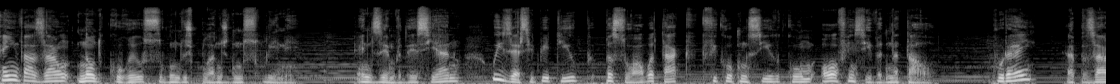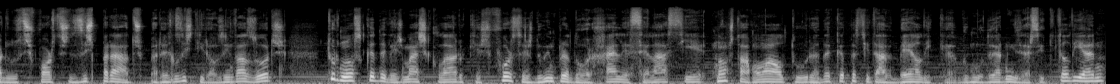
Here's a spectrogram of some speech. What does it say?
A invasão não decorreu segundo os planos de Mussolini. Em dezembro desse ano, o exército etíope passou ao ataque que ficou conhecido como a Ofensiva de Natal. Porém, apesar dos esforços desesperados para resistir aos invasores, tornou-se cada vez mais claro que as forças do imperador Haile Selassie não estavam à altura da capacidade bélica do moderno exército italiano,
